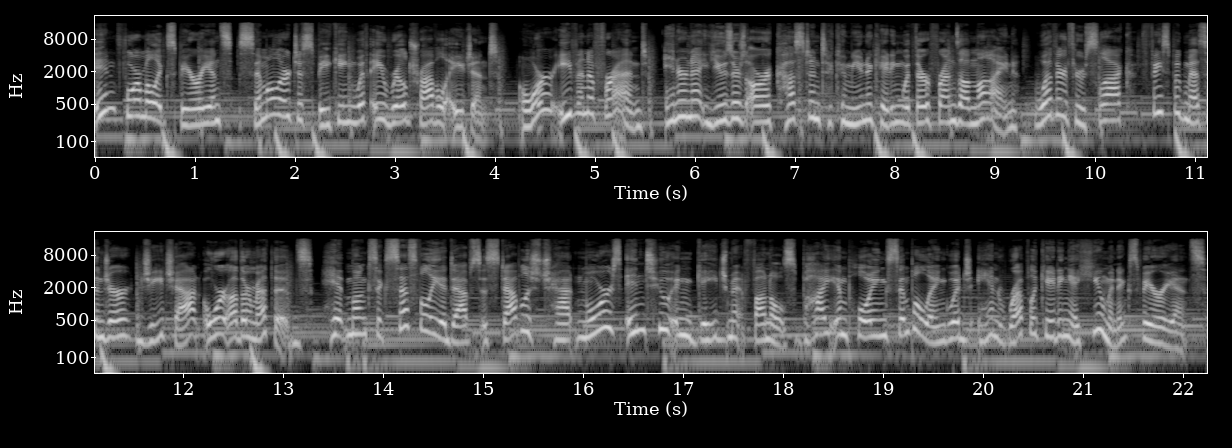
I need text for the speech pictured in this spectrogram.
informal experience similar to speaking with a real travel agent, or even a friend. Internet users are accustomed to communicating with their friends online, whether through Slack, Facebook Messenger, GChat, or other methods. Hipmunk successfully adapts established chat mores into engagement funnels by employing simple language and replicating a human experience.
